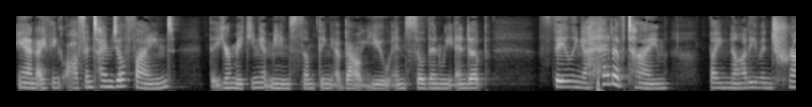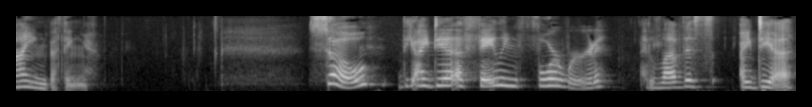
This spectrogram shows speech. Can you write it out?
And I think oftentimes you'll find that you're making it mean something about you. And so then we end up failing ahead of time by not even trying the thing. So, the idea of failing forward, I love this idea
